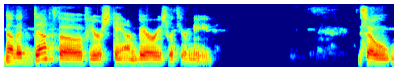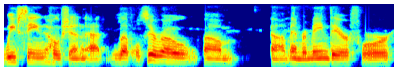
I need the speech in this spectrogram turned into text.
Now, the depth of your scan varies with your need. So we've seen Hoshin at level zero um, um, and remain there for,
